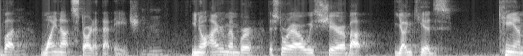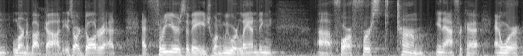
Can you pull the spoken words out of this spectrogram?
But mm-hmm. why not start at that age? You know, I remember the story I always share about young kids can learn about God is our daughter at, at three years of age when we were landing uh, for our first term in Africa and we're,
